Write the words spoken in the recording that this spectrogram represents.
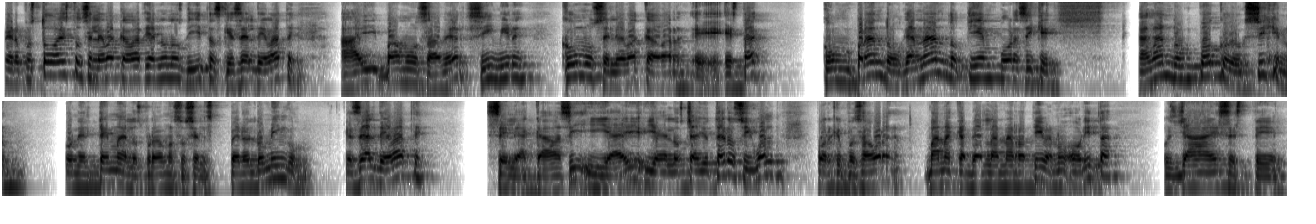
Pero pues todo esto se le va a acabar ya en unos días que sea el debate. Ahí vamos a ver, sí, miren cómo se le va a acabar. Eh, está comprando, ganando tiempo, ahora sí que ganando un poco de oxígeno con el tema de los programas sociales. Pero el domingo, que sea el debate, se le acaba así. Y a, y a los chayoteros igual, porque pues ahora van a cambiar la narrativa, ¿no? Ahorita, pues ya es este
